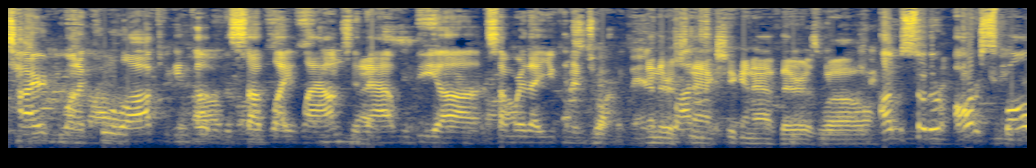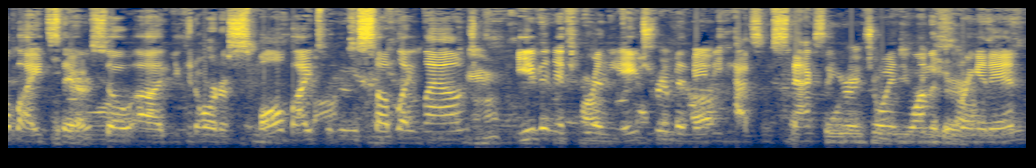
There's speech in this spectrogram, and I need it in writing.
tired, you want to cool off, you can go to the Sublight Lounge, and that will be uh, somewhere that you can enjoy. And there's Lots snacks you can have there as well. um, so there are small bites there, so uh, you can order small bites within the Sublight Lounge. Even if you're in the atrium and maybe had some snacks that you're enjoying, you wanted to bring it in,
